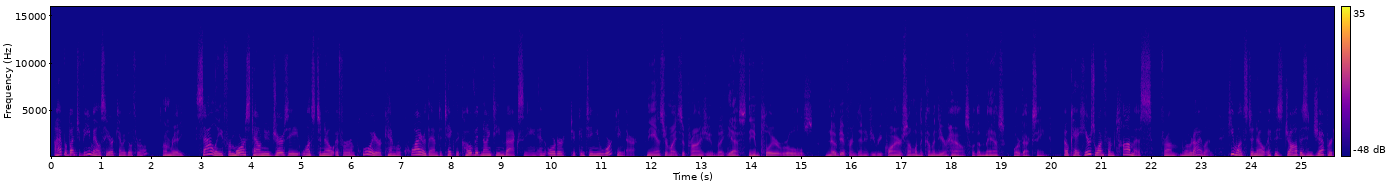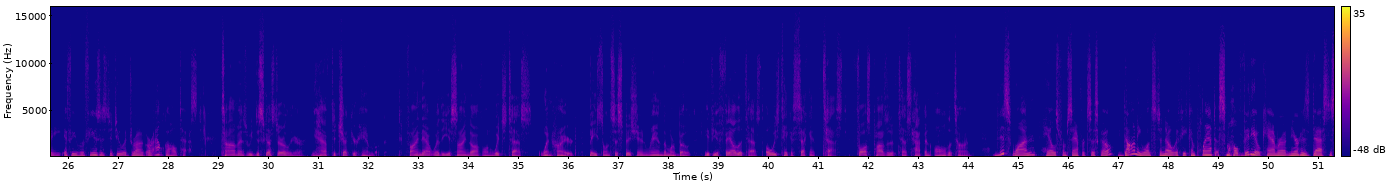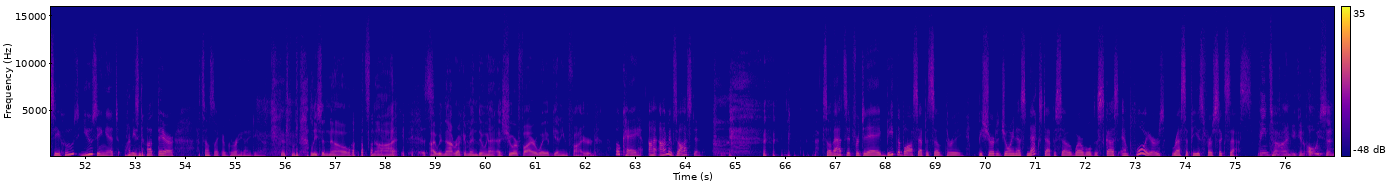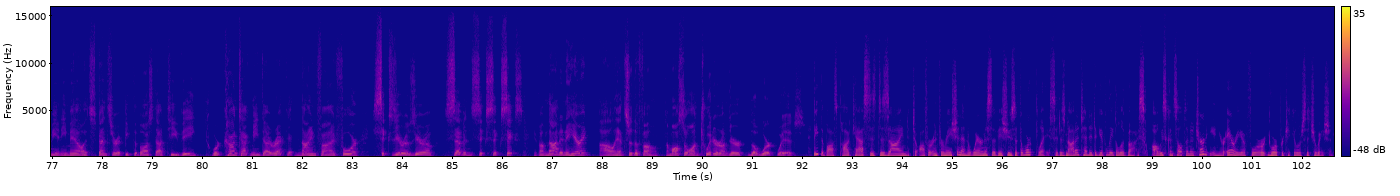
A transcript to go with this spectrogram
I have a bunch of emails here. Can we go through them? I'm ready. Sally from Morristown, New Jersey wants to know if her employer can require them to take the COVID 19 vaccine in order to continue working there. The answer might surprise you, but yes, the employer rules. No different than if you require someone to come into your house with a mask or vaccine. Okay, here's one from Thomas from Rhode Island. He wants to know if his job is in jeopardy if he refuses to do a drug or alcohol test. Tom, as we discussed earlier, you have to check your handbook. Find out whether you signed off on which tests when hired, based on suspicion, random, or both. If you fail the test, always take a second test. False positive tests happen all the time. This one hails from San Francisco. Donnie wants to know if he can plant a small video camera near his desk to see who's using it when he's not there. That sounds like a great idea. Lisa, no, it's not. I would not recommend doing that. A surefire way of getting fired. Okay, I, I'm exhausted. so that's it for today. Beat the Boss episode three. Be sure to join us next episode where we'll discuss employers' recipes for success. Meantime, you can always send me an email at spencer at beattheboss.tv or contact me direct at 954 600 7666. If I'm not in a hearing, I'll answer the phone. I'm also on Twitter under The Work Whiz. Beat the Boss podcast is designed to offer information and awareness of issues at the workplace. It is not intended to give legal advice. Always consult an attorney in your area for your particular situation.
